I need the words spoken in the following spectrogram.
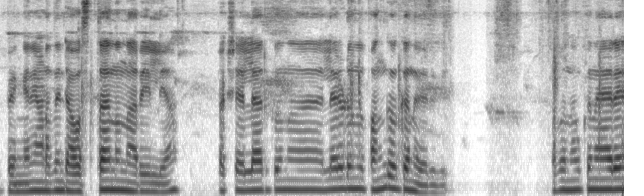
ഇപ്പം എങ്ങനെയാണ് അതിന്റെ അവസ്ഥ എന്നൊന്നും അറിയില്ല. പക്ഷേ എല്ലാവർക്കും ഒന്ന് എല്ലാവരോടും ഒന്ന് പങ്കുവെക്കാന്ന് കരുതി. അപ്പോൾ നമുക്ക് നേരെ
